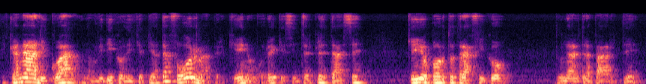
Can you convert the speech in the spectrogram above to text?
di canali qua. Non vi dico di che piattaforma perché non vorrei che si interpretasse che io porto traffico da un'altra parte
